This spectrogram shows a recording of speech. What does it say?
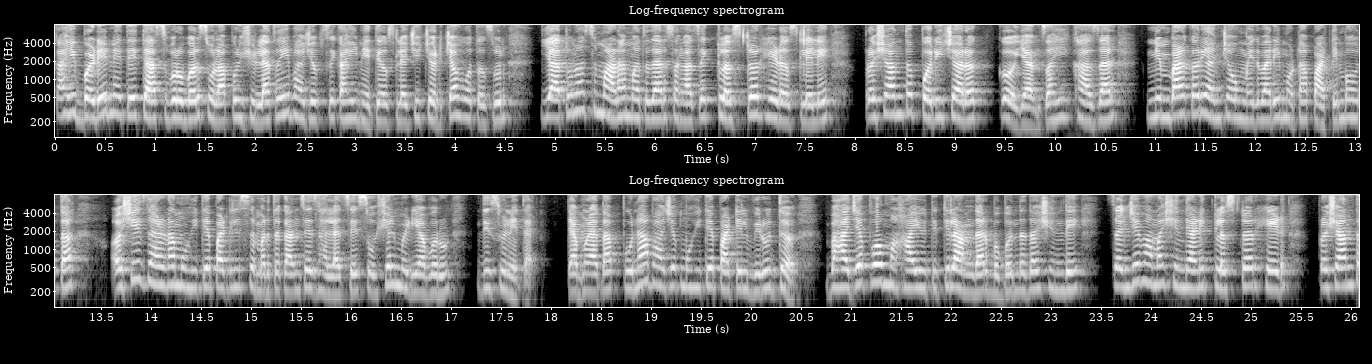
काही बडे नेते त्याचबरोबर सोलापूर जिल्ह्यातही भाजपचे काही नेते असल्याची चर्चा होत असून यातूनच माढा मतदारसंघाचे क्लस्टर हेड असलेले प्रशांत परिचारक क यांचाही खासदार निंबाळकर यांच्या उमेदवारी मोठा पाठिंबा होता. अशीच धारणा मोहिते पाटील समर्थकांचे झाल्याचे सोशल मीडियावरून दिसून येत आहे. त्यामुळे आता पुन्हा भाजप मोहिते पाटील विरुद्ध भाजप व महायुतीतील आमदार बबनदादा शिंदे संजय मामा शिंदे आणि क्लस्टर हेड प्रशांत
